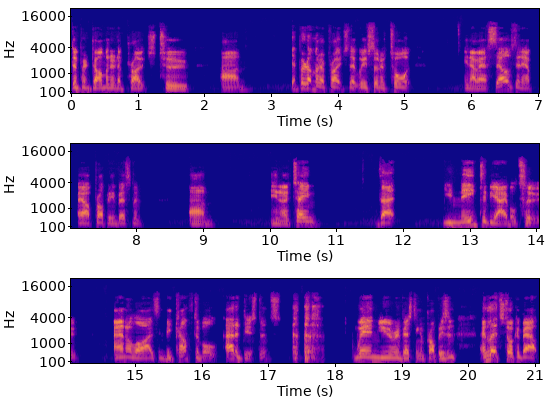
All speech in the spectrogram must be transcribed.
the predominant approach to um, the predominant approach that we've sort of taught you know, ourselves and our, our property investment, um, you know, team that you need to be able to analyze and be comfortable at a distance when you're investing in properties. And and let's talk about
